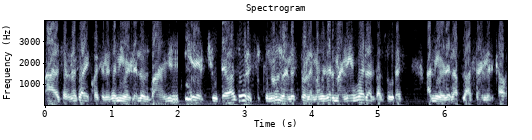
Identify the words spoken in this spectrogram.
a hacer unas adecuaciones a nivel de los baños y del chute de basura que uno de los grandes problemas es el manejo de las basuras a nivel de la plaza de mercado.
